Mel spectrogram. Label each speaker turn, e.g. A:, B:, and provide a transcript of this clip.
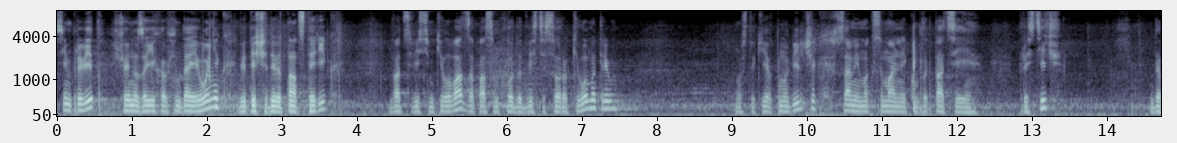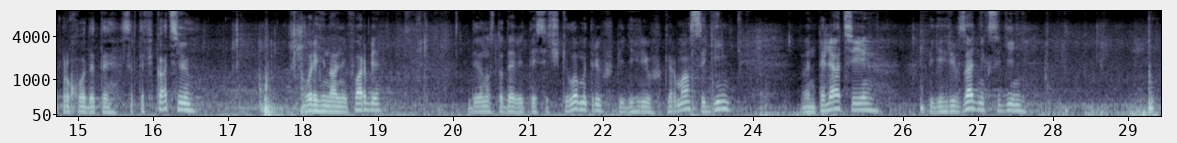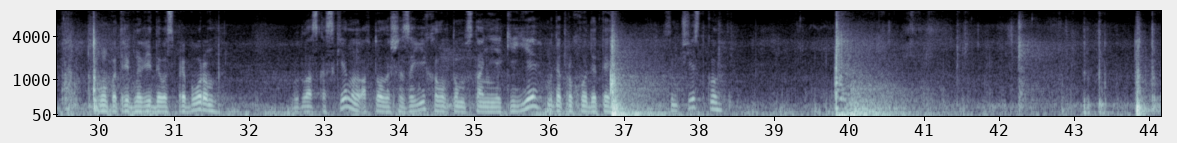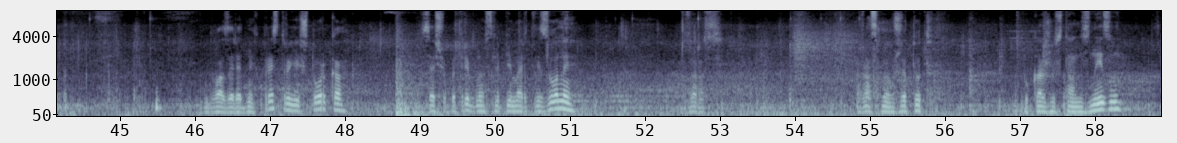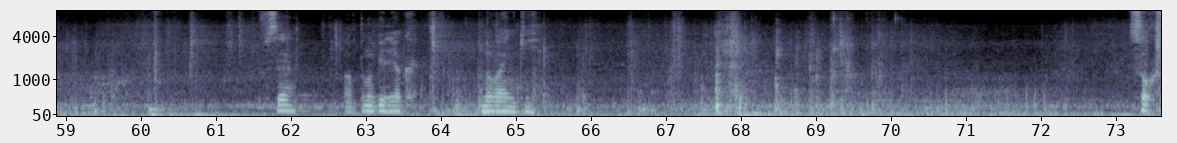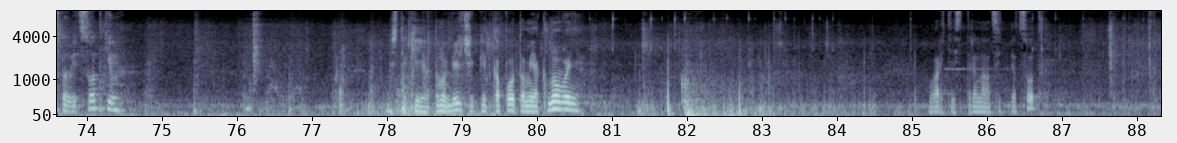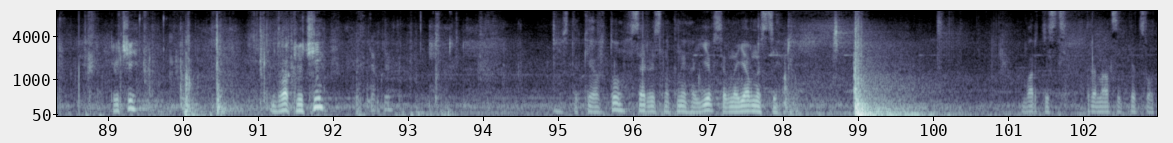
A: Всім привіт! Щойно заїхав Hyundai Ioniq 2019 рік, 28 кВт, запасом ходу 240 км. Ось такий автомобільчик в самій максимальній комплектації Prestige, де проходити сертифікацію в оригінальній фарбі. 99 тисяч кілометрів, підігрів керма, сидінь, вентиляції, підігрів задніх сидінь. Кому потрібно відео з прибором, будь ласка, скину. Авто лише заїхало в тому стані, який є. Буде проходити хімчистку. Два зарядних пристрої, шторка. Все, що потрібно, сліпі мертві зони. Зараз раз ми вже тут покажу стан знизу. Все, автомобіль як новенький. Сох 100%. Ось такий автомобільчик під капотом як новий. Вартість 13500. Ключі. Два ключі.
B: Дякую.
A: Ось таке авто, сервісна книга є, все в наявності. Вартість 13500.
